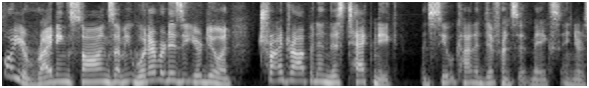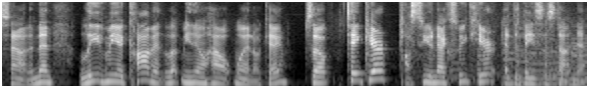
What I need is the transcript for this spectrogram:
or you're writing songs. I mean, whatever it is that you're doing, try dropping in this technique and see what kind of difference it makes in your sound. And then leave me a comment. Let me know how it went, okay? So take care. I'll see you next week here at thebassist.net.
